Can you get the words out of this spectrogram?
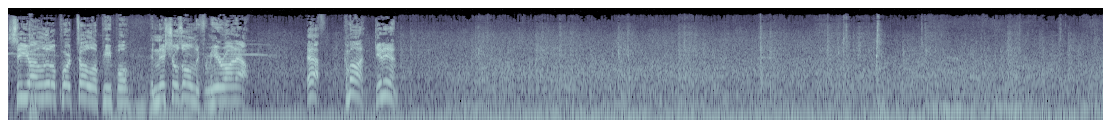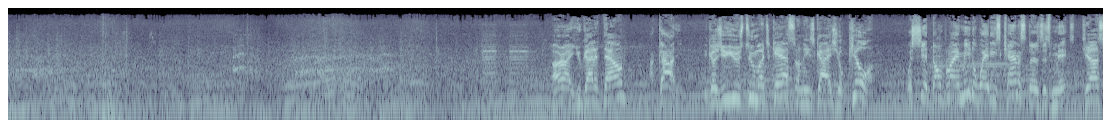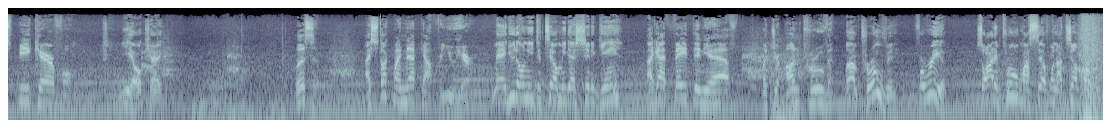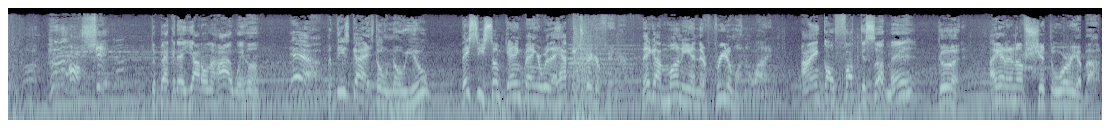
See you on Little Portola, people. Initials only from here on out. F, come on, get in. All right, you got it down? I got it. Because you use too much gas on these guys, you'll kill them. Well, shit, don't blame me the way these canisters is mixed. Just be careful. Yeah, okay. Listen, I stuck my neck out for you here. Man, you don't need to tell me that shit again. I got faith in you, F, but you're unproven. Unproven? For real. So I didn't prove myself when I jumped off the... Oh, shit! The back of that yacht on the highway, huh? Yeah, but these guys don't know you. They see some gangbanger with a happy trigger finger. They got money and their freedom on the line. I ain't gonna fuck this up, man. Good. I got enough shit to worry about.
